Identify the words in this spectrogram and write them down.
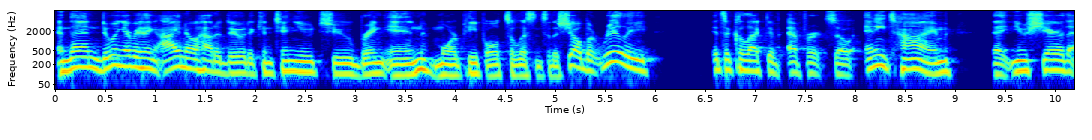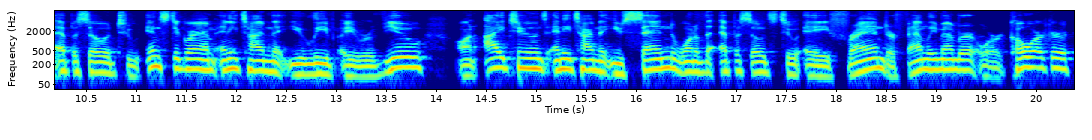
And then doing everything I know how to do to continue to bring in more people to listen to the show. But really, it's a collective effort. So anytime that you share the episode to Instagram, anytime that you leave a review on iTunes, anytime that you send one of the episodes to a friend or family member or coworker,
